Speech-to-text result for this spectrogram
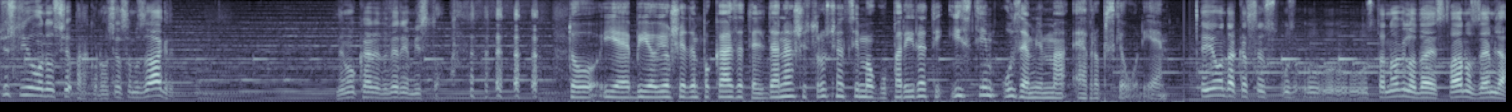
ti si ovo nosio? Pa nosio sam u Zagreb. Ne mogu kaže da verujem isto. to je bio još jedan pokazatelj da naši stručnjaci mogu parirati istim u zemljama Evropske unije. I onda kad se ustanovilo da je stvarno zemlja,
